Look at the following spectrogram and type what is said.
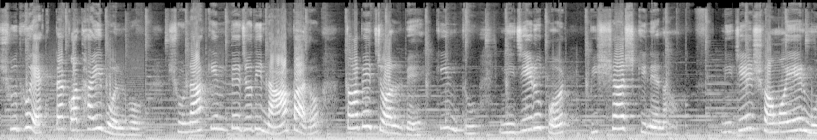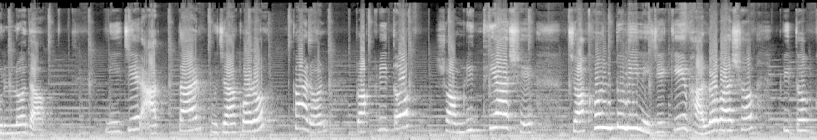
শুধু একটা কথাই বলব। সোনা কিনতে যদি না পারো, তবে চলবে। কিন্তু নিজের উপর বিশ্বাস কিনে নাও। নিজের সময়ের মূল্য দাও। নিজের আত্মার পূজা করো। কারণ প্রকৃত সমৃদ্ধি আসে যখন তুমি নিজেকে ভালোবাসো, কৃতজ্ঞ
